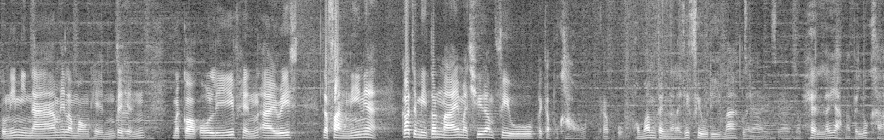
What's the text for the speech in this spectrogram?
ตรงนี้มีน้ำให้เรามองเห็นไปเห็นมะกอกโอลีฟเห็นไอริสแต่ฝั่งนี้เนี่ย ก็จะมีต้นไม้มาเชื่อมฟิลไปกับภูเขา ครับผมผมว่ามันเป็นอะไรที่ฟิลดีมากเลย ใช่ใช่ครับ เห็นแล้วอยากมาเป็นลูกค้า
